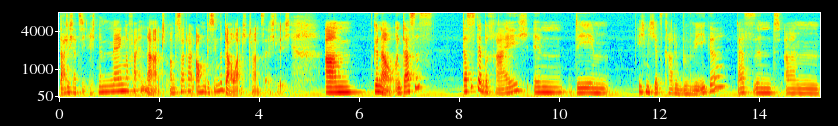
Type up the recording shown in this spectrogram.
dadurch hat sich echt eine Menge verändert. Und es hat halt auch ein bisschen gedauert tatsächlich. Ähm, genau, und das ist, das ist der Bereich, in dem ich mich jetzt gerade bewege. Das sind ähm,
